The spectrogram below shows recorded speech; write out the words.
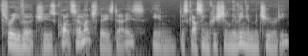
three virtues quite so much these days in discussing Christian living and maturity.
